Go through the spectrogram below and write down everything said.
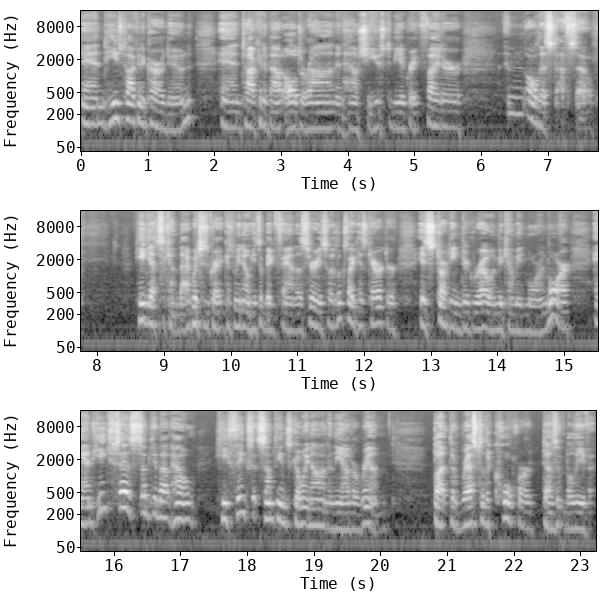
and he's talking to Cara Dune and talking about Alderaan and how she used to be a great fighter and all this stuff. So he gets to come back, which is great because we know he's a big fan of the series. So it looks like his character is starting to grow and becoming more and more. And he says something about how he thinks that something's going on in the Outer Rim, but the rest of the core doesn't believe it.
